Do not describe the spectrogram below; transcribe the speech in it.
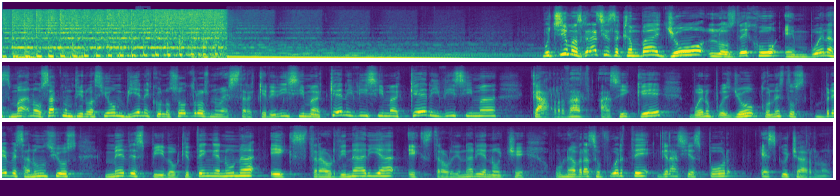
Muchísimas gracias Acambay, yo los dejo en buenas manos. A continuación viene con nosotros nuestra queridísima, queridísima, queridísima Cardat. Así que, bueno, pues yo con estos breves anuncios me despido. Que tengan una extraordinaria, extraordinaria noche. Un abrazo fuerte, gracias por escucharnos.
